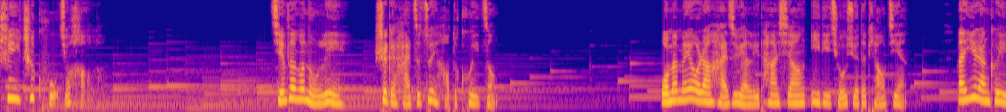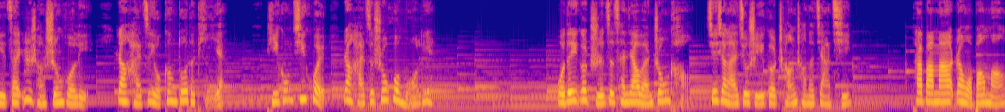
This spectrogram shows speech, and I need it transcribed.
吃一吃苦就好了。勤奋和努力是给孩子最好的馈赠。我们没有让孩子远离他乡、异地求学的条件，但依然可以在日常生活里让孩子有更多的体验，提供机会让孩子收获磨练。我的一个侄子参加完中考，接下来就是一个长长的假期，他爸妈让我帮忙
